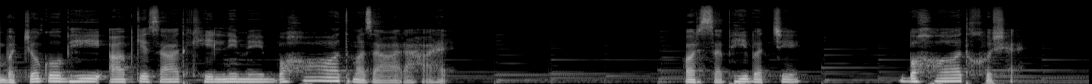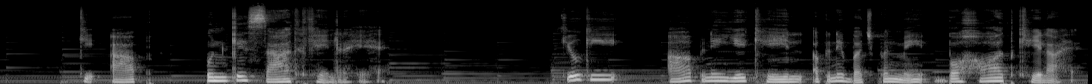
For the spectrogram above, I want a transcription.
बच्चों को भी आपके साथ खेलने में बहुत मज़ा आ रहा है। और सभी बच्चे बहुत खुश हैं कि आप उनके साथ खेल रहे हैं। क्योंकि आपने ये खेल अपने बचपन में बहुत खेला है।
